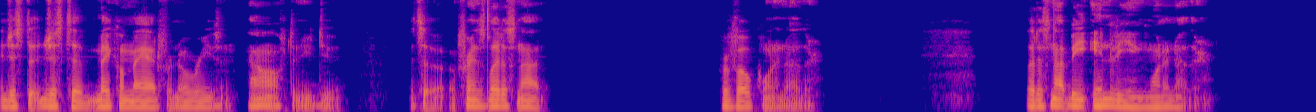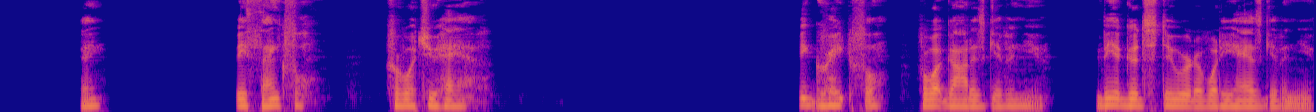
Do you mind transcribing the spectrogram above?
and just to, just to make them mad for no reason? How often you do? It's a, friends, let us not provoke one another. Let us not be envying one another. Okay? Be thankful for what you have. Be grateful for what God has given you. Be a good steward of what He has given you.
